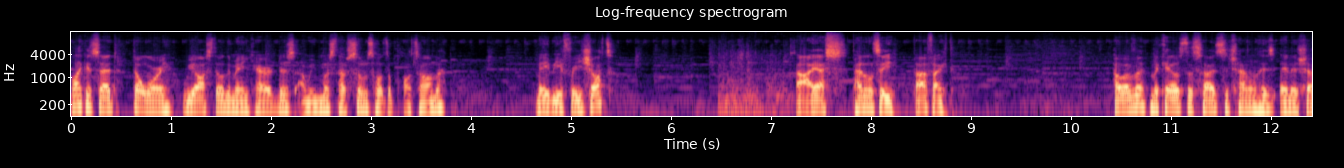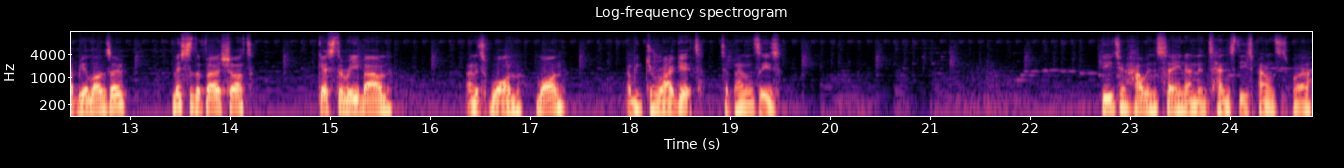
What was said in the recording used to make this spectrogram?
Like I said, don't worry, we are still the main characters and we must have some sort of plot armor. Maybe a free shot? Ah yes, penalty. Perfect. However, Michaels decides to channel his inner Xabi Alonso, misses the first shot, gets the rebound, and it's 1-1, and we drag it to penalties. Due to how insane and intense these penalties were,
